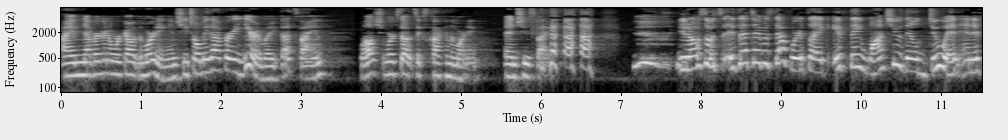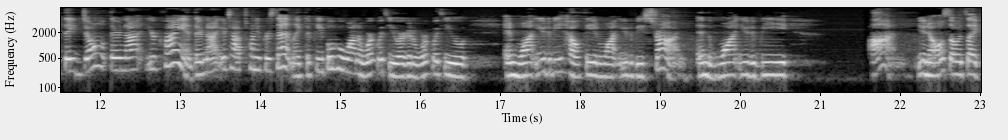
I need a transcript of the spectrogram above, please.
I'm never going to work out in the morning. And she told me that for a year. I'm like, that's fine. Well, she works out at six o'clock in the morning and she's fine. you know, so it's, it's that type of stuff where it's like, if they want you, they'll do it. And if they don't, they're not your client. They're not your top 20%. Like the people who want to work with you are going to work with you and want you to be healthy and want you to be strong and want you to be on, you know? So it's like,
